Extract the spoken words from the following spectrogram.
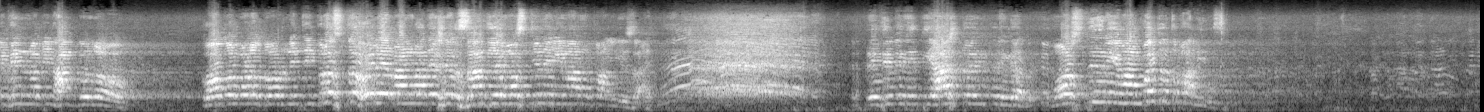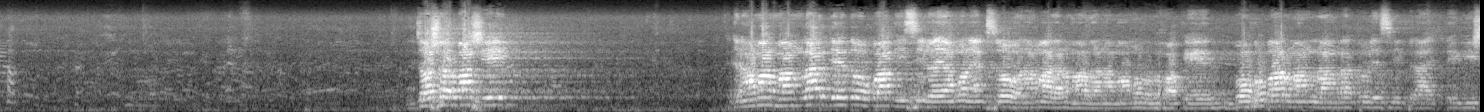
বিভিন্ন বিভাগগুলো? কত বড় দুর্নীতিগ্রস্ত হলে বাংলাদেশের জাতীয় মসজিদের ইমামও পালিয়ে যায়। পৃথিবীর ইতিহাস তৈরি করে গেল। মসজিদের ইমাম পর্যন্ত পালিয়েছে। যশোরবাসী আমার মামলার যেহেতু ছিল, এমন একজন আমার আর মামুনুল হকের। বহুবার মামলা আমরা তুলেছি, প্রায় তিরিশ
